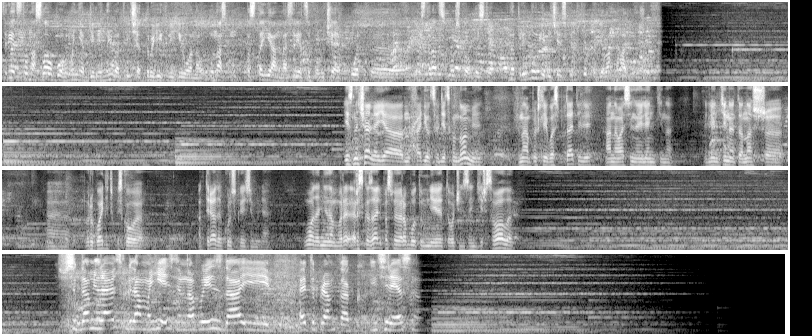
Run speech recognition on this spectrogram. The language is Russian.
Средства, на слава богу, мы не обделены, в отличие от других регионов. У нас постоянно средства получаем от э, администрации Курской области напрямую или через комитет по делам молодежи. Изначально я находился в детском доме, к нам пришли воспитатели Анна Васильевна и Леонтина. Леонтина – это наш э, э, руководитель поискового отряда «Курская земля». Вот они нам ра- рассказали про свою работу, мне это очень заинтересовало. Всегда мне нравится, когда мы ездим на выезда, и это прям так интересно.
